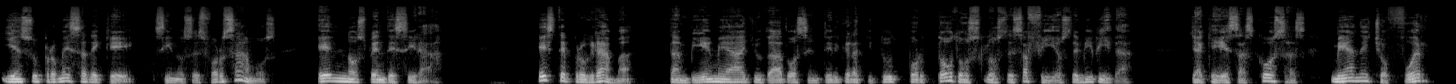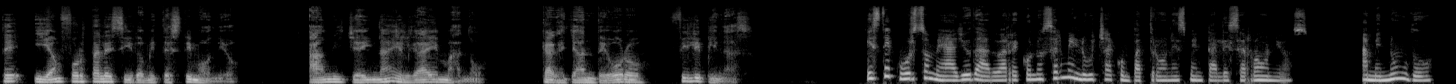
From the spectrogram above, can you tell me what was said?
y en su promesa de que, si nos esforzamos, Él nos bendecirá. Este programa también me ha ayudado a sentir gratitud por todos los desafíos de mi vida, ya que esas cosas me han hecho fuerte y han fortalecido mi testimonio. Annie Jaina Elga Emano, Cagayán de Oro, Filipinas. Este curso me ha ayudado a reconocer mi lucha con patrones mentales erróneos. A menudo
